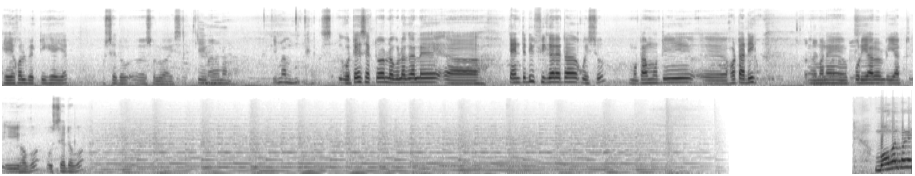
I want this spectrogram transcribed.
সেইসকল ব্যক্তিকহে ইয়াত উচ্ছেদ চলোৱা হৈছে। কিমান গোটেই ছেক্টৰৰ লগ লগালে টেণ্টেটিভ ফিগাৰ এটা কৈছোঁ। মোটামুটি শতাধিক মানে পৰিয়াল ইয়াত ই হ'ব উচ্ছেদ হ'ব। মঙলবাৰে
